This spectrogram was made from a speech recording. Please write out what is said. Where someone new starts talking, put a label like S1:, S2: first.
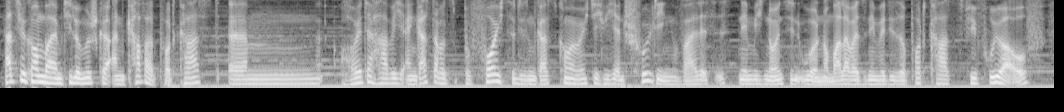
S1: Herzlich willkommen beim Thilo Mischke Uncovered Podcast. Ähm, heute habe ich einen Gast, aber bevor ich zu diesem Gast komme, möchte ich mich entschuldigen, weil es ist nämlich 19 Uhr. Normalerweise nehmen wir diese Podcasts viel früher auf.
